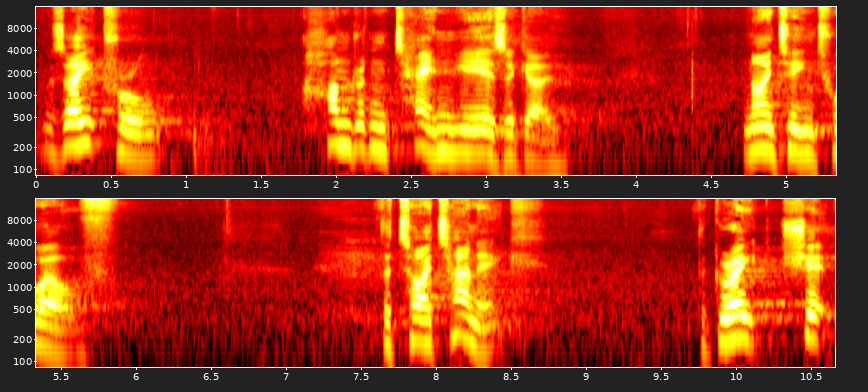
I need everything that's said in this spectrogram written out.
It was April 110 years ago, 1912. The Titanic, the great ship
